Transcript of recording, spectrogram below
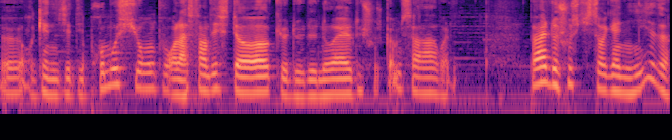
euh, organiser des promotions pour la fin des stocks, de, Noël, des choses comme ça, voilà. Pas mal de choses qui s'organisent.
